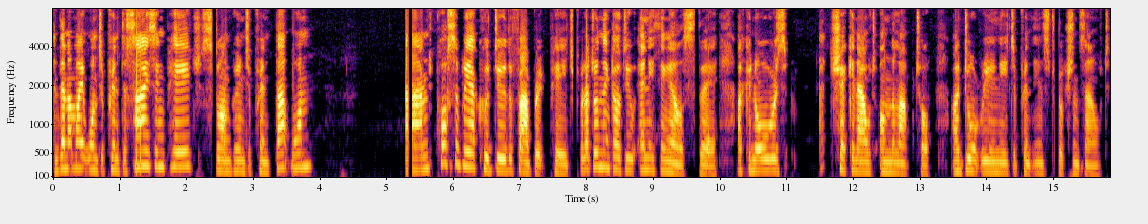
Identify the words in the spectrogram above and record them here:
And then I might want to print the sizing page, so I'm going to print that one. And possibly I could do the fabric page, but I don't think I'll do anything else there. I can always check it out on the laptop. I don't really need to print the instructions out.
